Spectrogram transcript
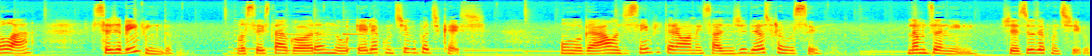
Olá, seja bem-vindo. Você está agora no Ele é Contigo Podcast, um lugar onde sempre terá uma mensagem de Deus para você. Não desanime, Jesus é contigo.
